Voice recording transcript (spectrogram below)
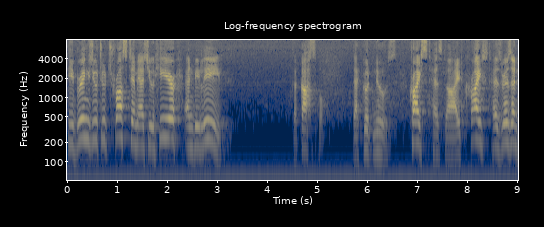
He brings you to trust Him as you hear and believe the gospel, that good news Christ has died. Christ has risen.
